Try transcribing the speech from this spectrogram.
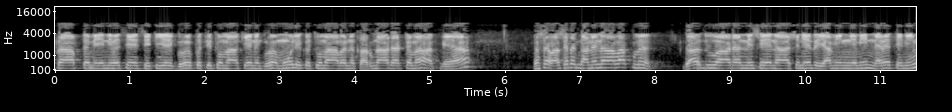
ප්‍රාප්ත මේ නිවසේ සිටියේ ගෘහපතිතුමා කියන ගෘහ මූලිකතුමා වන කරුණාරත්න මහත්මයා දස වසර ගණනාවක්ම ගල්දුවාරන්නේ සේනාසනයේ යමින් යමින් නැවතෙමින්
